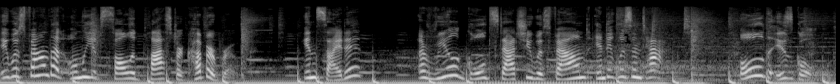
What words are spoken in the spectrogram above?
it was found that only its solid plaster cover broke. Inside it, a real gold statue was found and it was intact. Old is gold.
